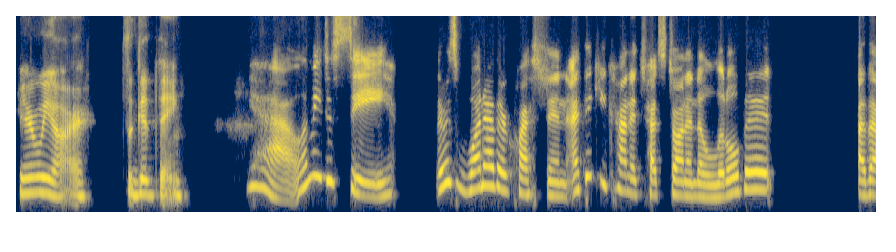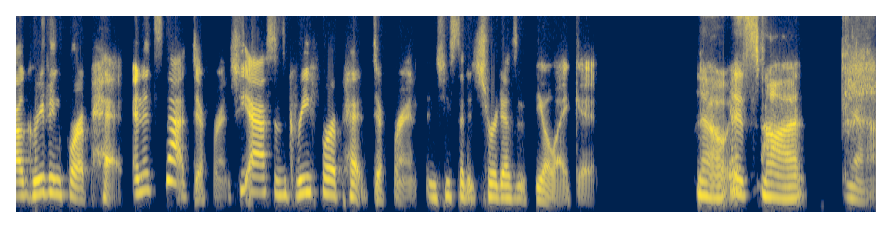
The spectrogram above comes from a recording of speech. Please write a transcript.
Here we are. It's a good thing. Yeah. Let me just see. There's one other question. I think you kind of touched on it a little bit about grieving for a pet, and it's not different. She asked, Is grief for a pet different? And she said, It sure doesn't feel like it. No, it's, it's not. not. Yeah.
